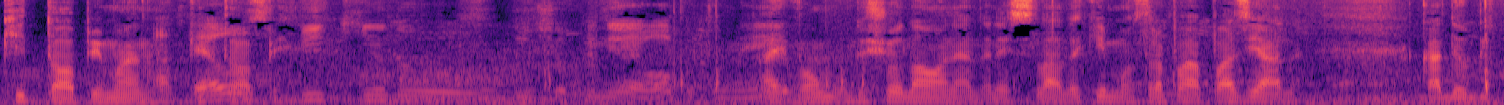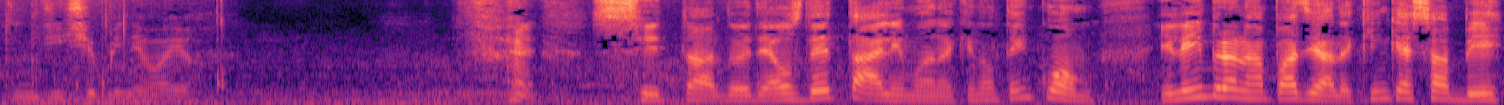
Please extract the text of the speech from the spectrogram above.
Que top, mano. Até que os top. biquinhos do, do encher o pneu é óbvio também. Aí, vamos, deixa eu dar uma olhada nesse lado aqui, mostrar pra rapaziada. Cadê o biquinho de encher pneu aí, ó? Você tá doido? É os detalhes, mano, aqui não tem como. E lembrando, rapaziada, quem quer saber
